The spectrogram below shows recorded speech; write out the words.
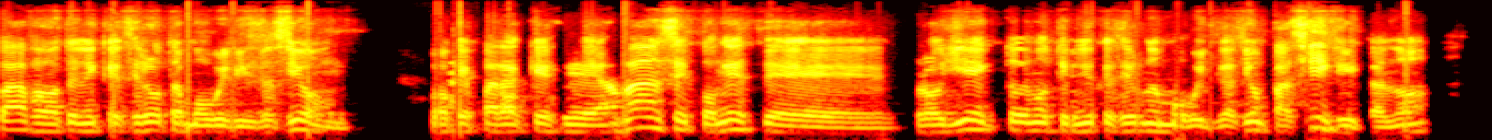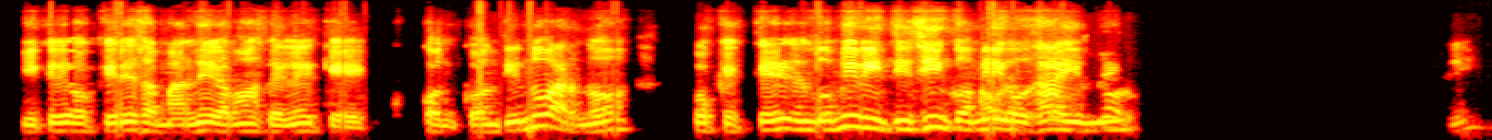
PAFA va a tener que hacer otra movilización, porque para que se avance con este proyecto hemos tenido que hacer una movilización pacífica, ¿no? Y creo que de esa manera vamos a tener que continuar, ¿no? Porque el 2025, amigo Jaime. ¿Sí?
